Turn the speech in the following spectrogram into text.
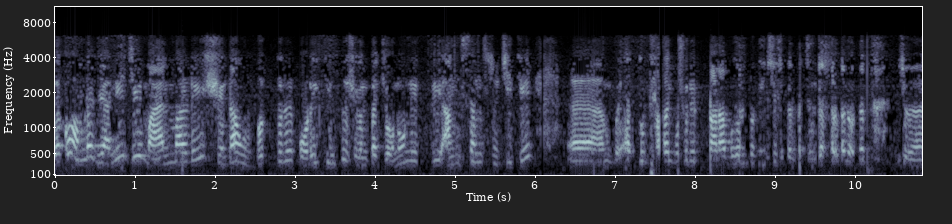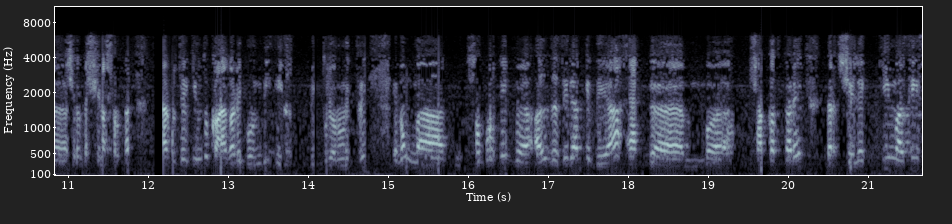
দেখো, আমরা জানি যে মায়ানমারে সেনা অভ্যুত্থানের পরেই কিন্তু সেখানকার জননেত্রী আং সান সুচিকে একদম সাতাশ বছরের কারাবরন্ত দিয়েছে সেখানকার জুন্টা সরকার, অর্থাৎ সেখানকার সেনা সরকার। তারপর থেকে কিন্তু কারাগারে বন্দী জননেত্রী এবং সম্প্রতি আল জাজিরাকে দেয়া এক সাক্ষাৎকারে তার ছেলে কিম আসিস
